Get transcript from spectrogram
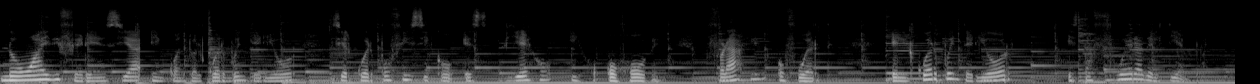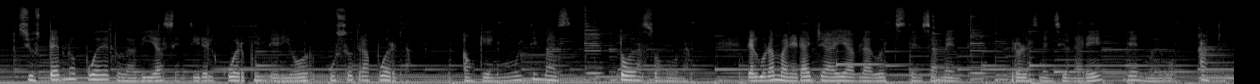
No hay diferencia en cuanto al cuerpo interior si el cuerpo físico es viejo o joven, frágil o fuerte. El cuerpo interior está fuera del tiempo. Si usted no puede todavía sentir el cuerpo interior, use otra puerta, aunque en últimas todas son una. De alguna manera ya he hablado extensamente, pero las mencionaré de nuevo aquí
